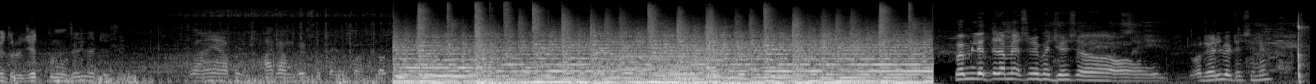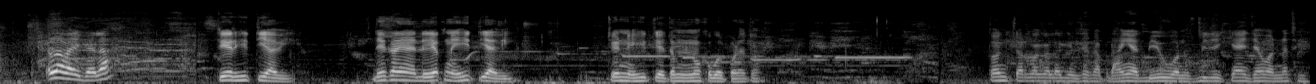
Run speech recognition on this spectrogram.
મિત્રો જેતપુરનું રેલવે સ્ટેશન. તો અહીંયા આપણે આરામ કરીશું ટાઈમ પાસ ફેમિલી અત્યારે અમે સુરેશભાઈ જઈશ રેલવે સ્ટેશને કેટલા વાગી ગયેલા. તેર હિતી આવી. દેખાય એટલે એકને હિતી આવી. ચેરને હિતી તમને ન ખબર પડે તો. ત્રણ ચાર વાગ્યા લાગીને છે ને આપણે અહીંયા જ બેવવાનું છે, બીજે ક્યાંય જવાનું નથી.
